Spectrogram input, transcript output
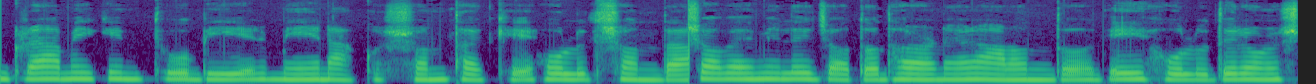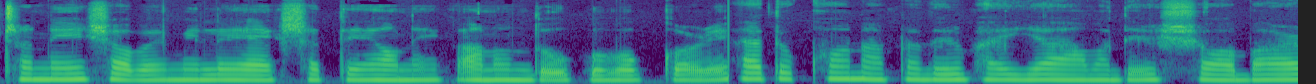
গ্রামে কিন্তু বিয়ের মেন আকর্ষণ থাকে হলুদ সন্ধ্যা। সবাই মিলে যত ধরনের আনন্দ, এই হলুদের অনুষ্ঠানে সবাই মিলে একসাথে অনেক আনন্দ উপভোগ করে। এতক্ষণ আপনাদের ভাইয়া আমাদের সবার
